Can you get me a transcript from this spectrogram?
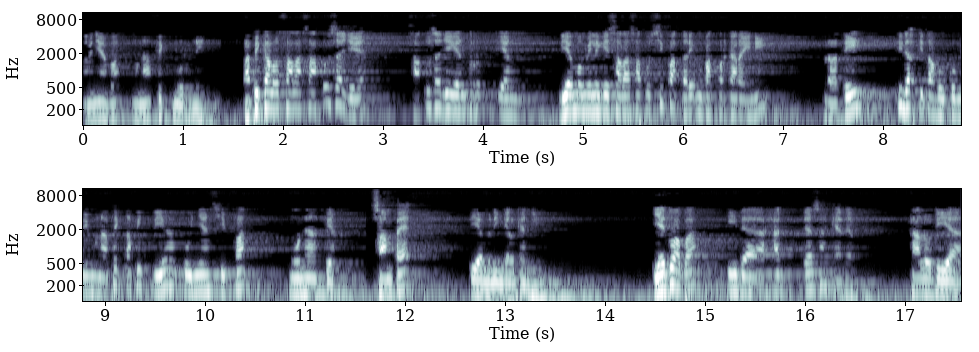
namanya apa? Munafik murni. Tapi kalau salah satu saja, satu saja yang ter, yang dia memiliki salah satu sifat dari empat perkara ini, berarti tidak kita hukumi munafik, tapi dia punya sifat munafik sampai dia meninggalkannya. Yaitu apa? Tidak haddasa kadab. Kalau dia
